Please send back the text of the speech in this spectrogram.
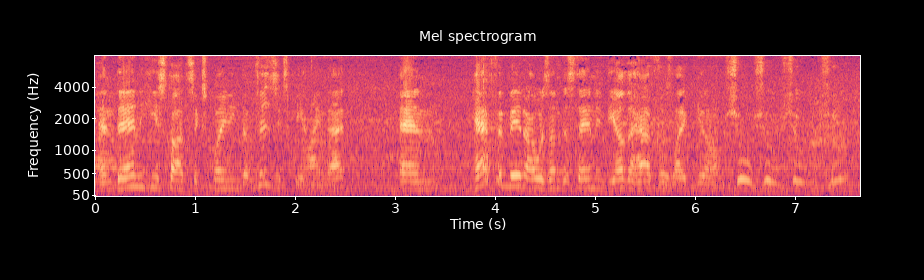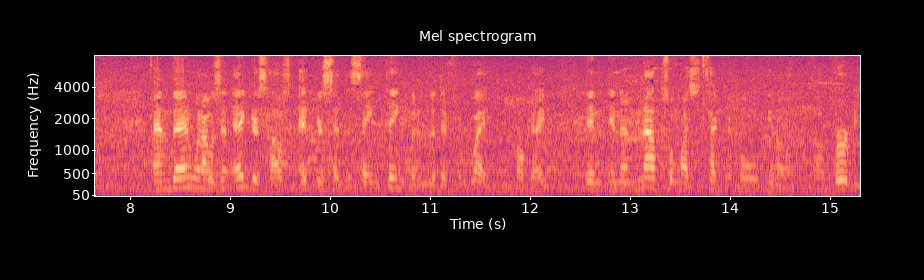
And then he starts explaining the physics behind that. And half of it I was understanding, the other half was like, you know, shoo, shoo, shoo, shoo. And then when I was in Edgar's house, Edgar said the same thing, but in a different way. Okay? In, in a not so much technical, you know, uh, verbiage.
